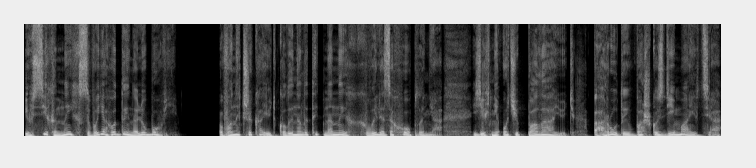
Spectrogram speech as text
і всіх них своя година любові. Вони чекають, коли налетить на них хвиля захоплення, їхні очі палають, груди важко здіймаються.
